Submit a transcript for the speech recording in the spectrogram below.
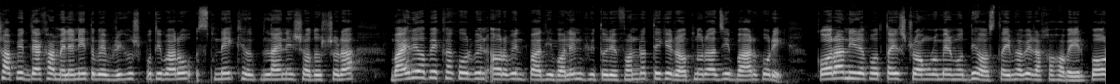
সাপের দেখা মেলেনি, তবে বৃহস্পতিবারও স্নেক হেল্পলাইনের সদস্যরা বাইরে অপেক্ষা করবেন অরবিন্দ পাধি বলেন, ভিতরে ফন্ডার থেকে রত্নরাজি বার করে কড়া নিরাপত্তায় স্ট্রং রুমের মধ্যে অস্থায়ীভাবে রাখা হবে। এরপর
